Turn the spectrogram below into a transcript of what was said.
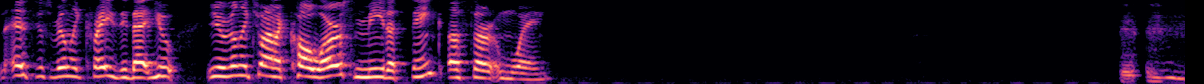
It's just really crazy that you you're really trying to coerce me to think a certain way.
